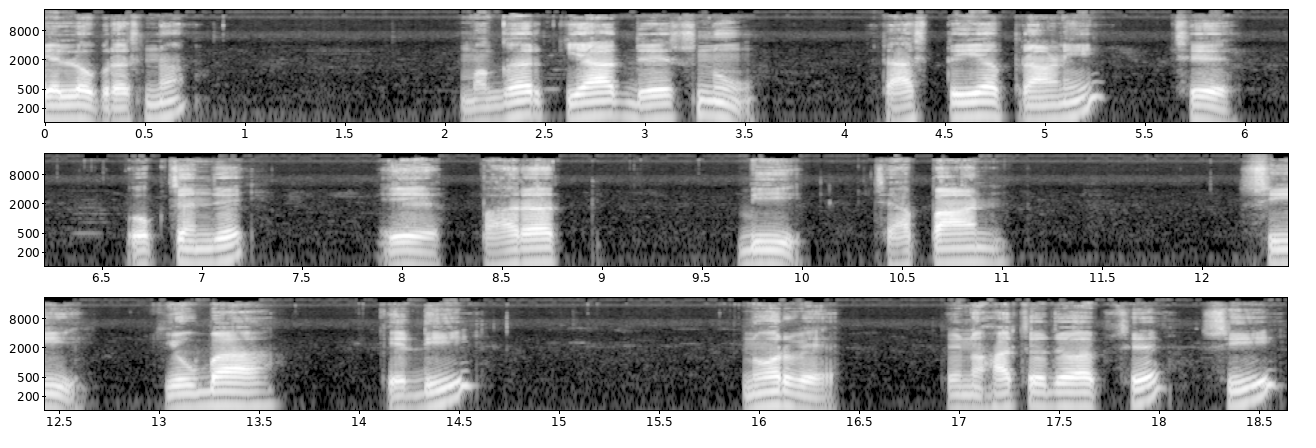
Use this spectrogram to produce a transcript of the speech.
પહેલો પ્રશ્ન, મગર કયા દેશનું રાષ્ટ્રીય પ્રાણી છે? ઓપ્શન જોઈ A, Bharat, B, Japan, C, Cuba કે ડી, નોર્વે? તો એનો સાચો જવાબ છે સી,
